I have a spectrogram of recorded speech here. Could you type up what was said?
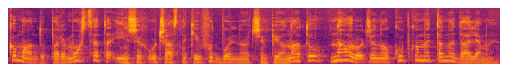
Команду переможця та інших учасників футбольного чемпіонату нагороджено кубками та медалями.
